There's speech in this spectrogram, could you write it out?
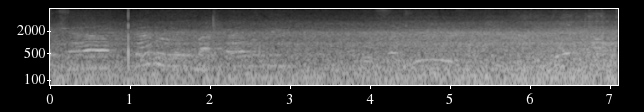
picture.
